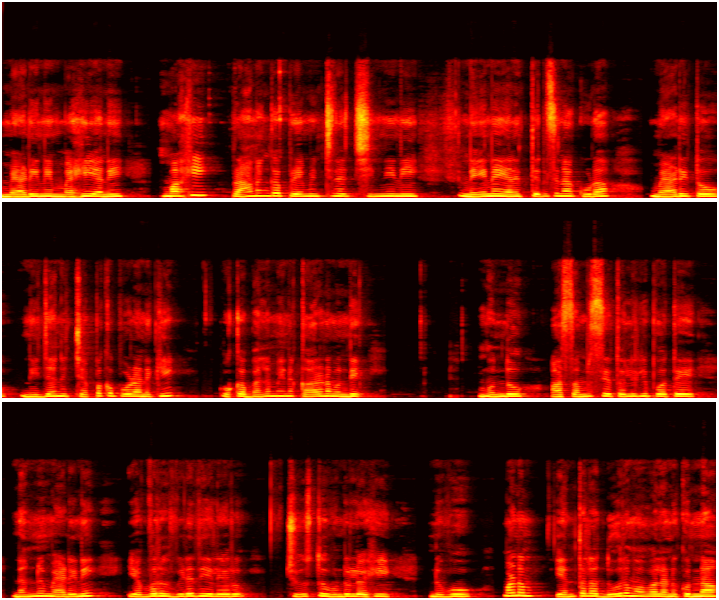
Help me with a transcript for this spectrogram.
మ్యాడీని మహి అని మహి ప్రాణంగా ప్రేమించిన చిన్నిని నేనే అని తెలిసినా కూడా మ్యాడీతో నిజాన్ని చెప్పకపోవడానికి ఒక బలమైన కారణం ఉంది ముందు ఆ సమస్య తొలగిపోతే నన్ను మ్యాడీని ఎవ్వరూ విడదీయలేరు. చూస్తూ ఉండులోహి నువ్వు మనం ఎంతలా దూరం అవ్వాలనుకున్నా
